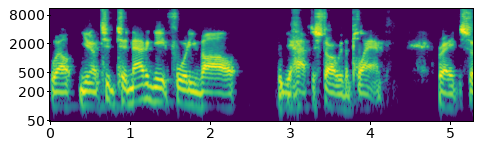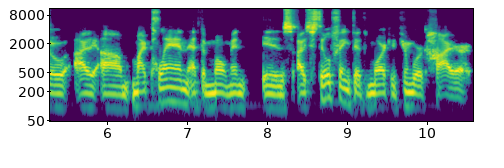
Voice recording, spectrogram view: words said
Well, you know, to, to navigate 40 vol, you have to start with a plan, right? So I, um, my plan at the moment is I still think that the market can work higher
